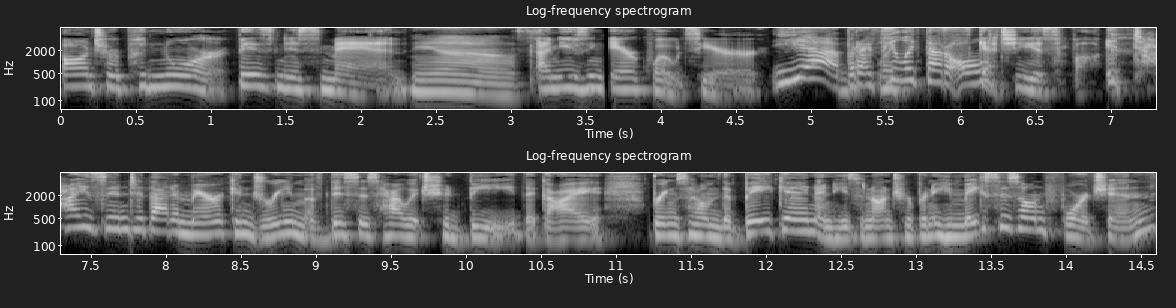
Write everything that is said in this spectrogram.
entrepreneur, businessman. Yes. I'm using air quotes here. Yeah, but I feel like, that all sketchy as fuck. it ties into that American dream of this is how it should be. The guy brings home the bacon and he's an entrepreneur. He makes his own fortune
